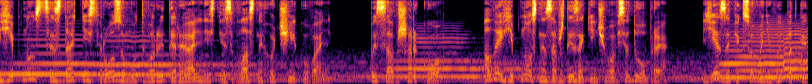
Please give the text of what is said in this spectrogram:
Гіпноз це здатність розуму творити реальність із власних очікувань, писав Шарко. Але гіпноз не завжди закінчувався добре. Є зафіксовані випадки,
